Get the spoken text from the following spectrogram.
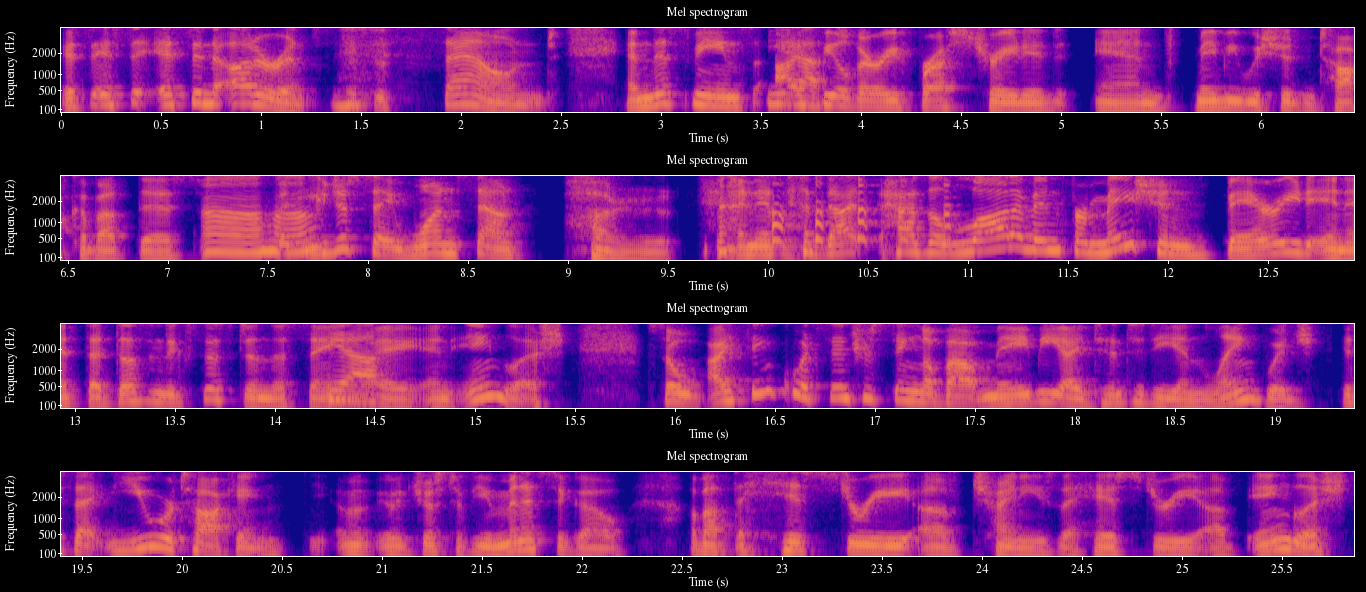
It's it's it's an utterance. It's a sound, and this means I feel very frustrated. And maybe we shouldn't talk about this, Uh but you could just say one sound, and it, that has a lot of information buried in it that doesn't exist in the same Yeah. way in English. So I think what's interesting about maybe identity and language is that you were talking uh, just a few minutes ago about the history of Chinese, the history of English,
